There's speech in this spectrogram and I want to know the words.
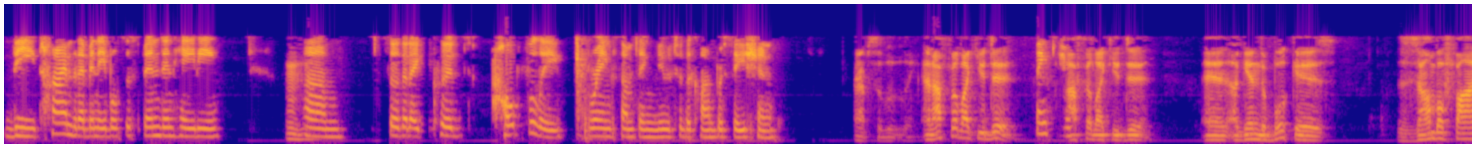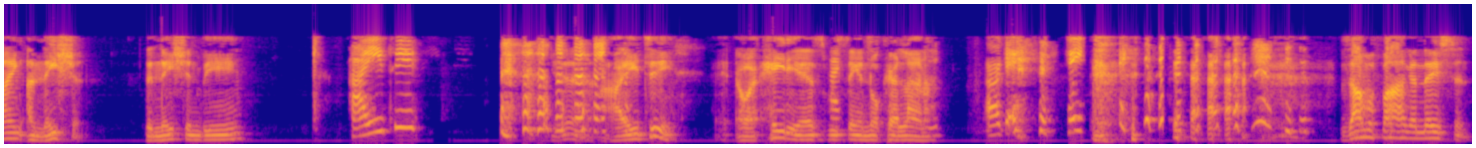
the time that i've been able to spend in haiti mm-hmm. um, so that i could hopefully bring something new to the conversation. Absolutely. And i feel like you did. Thank you. I feel like you did. And again the book is zombifying a nation. The nation being? Haiti yeah haiti or Haiti, as we say in North Carolina. Okay, Haiti. Zombifying a nation,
